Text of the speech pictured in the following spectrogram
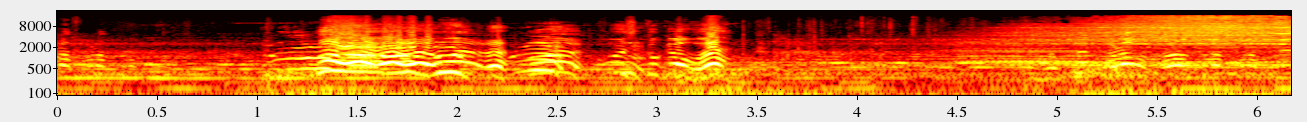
出来出来出来出来出来出来出来出来出来出来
